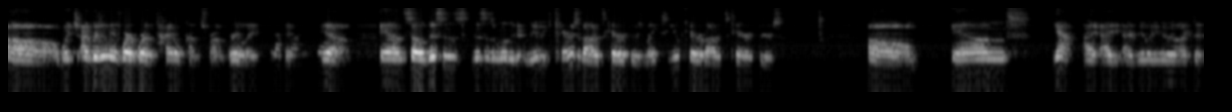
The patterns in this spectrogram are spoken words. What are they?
Uh, which I'm presuming is where, where the title comes from, really. One. Yeah. And so this is this is a movie that really cares about its characters, makes you care about its characters. Um, and yeah, I, I, I really really liked it.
